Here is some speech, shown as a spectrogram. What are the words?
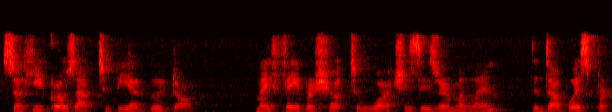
so he grows up to be a good dog. My favorite show to watch is Cesar Millan, the dog whisperer.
